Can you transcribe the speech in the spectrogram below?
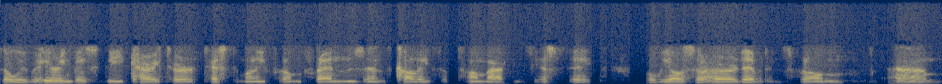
So we were hearing basically character testimony from friends and colleagues of Tom Martens' yesterday. But we also heard evidence from um,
